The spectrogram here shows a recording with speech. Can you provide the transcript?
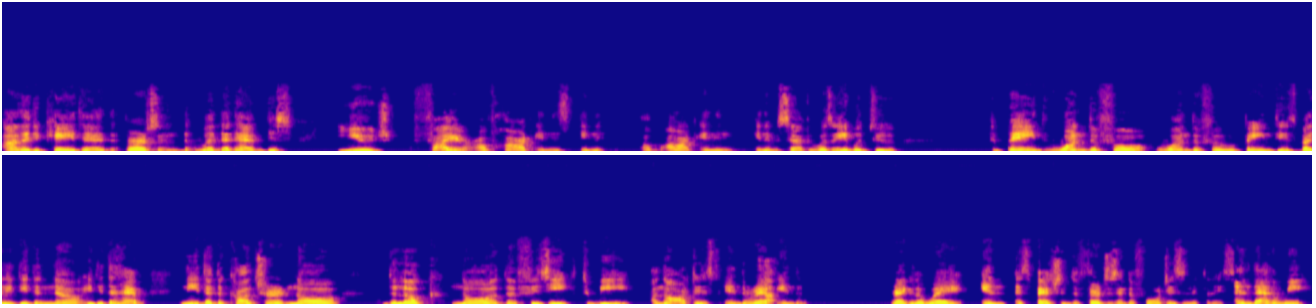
uneducated person that, that had this huge fire of heart in his in of art in in himself. He was able to to paint wonderful, wonderful paintings, but he didn't know he didn't have neither the culture nor the look nor the physique to be an artist in the reg- yeah. in the regular way in especially the 30s and the 40s in Italy. And then we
